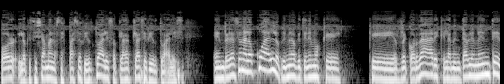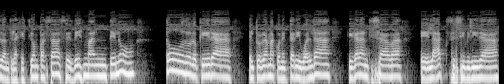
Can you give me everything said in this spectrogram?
por lo que se llaman los espacios virtuales o clases virtuales. En relación a lo cual, lo primero que tenemos que, recordar es que lamentablemente durante la gestión pasada se desmanteló todo lo que era el programa Conectar Igualdad, que garantizaba eh, la accesibilidad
